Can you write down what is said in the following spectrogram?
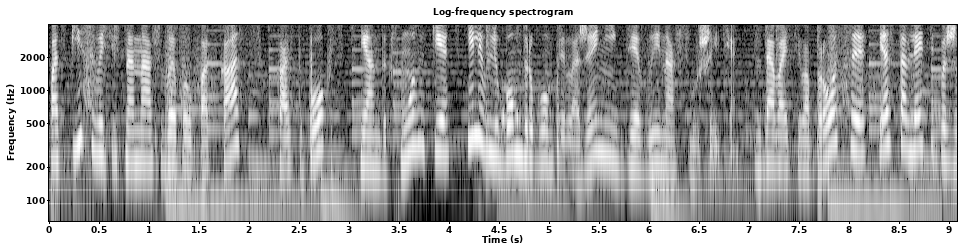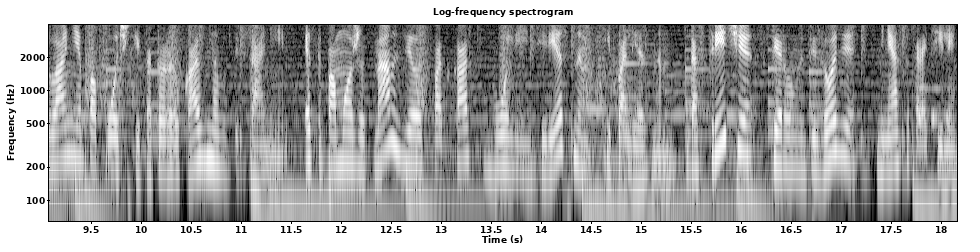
подписывайтесь на нас в Apple Podcasts, CastBox, Яндекс.Музыки или в любом другом приложении, где вы нас слушаете. Задавайте вопросы и оставляйте пожелания по почте, которая указана в описании. Это поможет нам сделать подкаст более интересным и полезным. До встречи в первом эпизоде «Меня сократили».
